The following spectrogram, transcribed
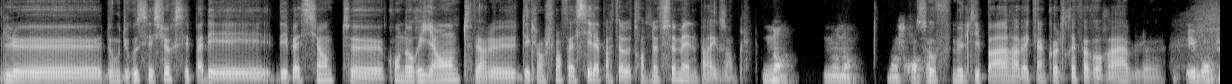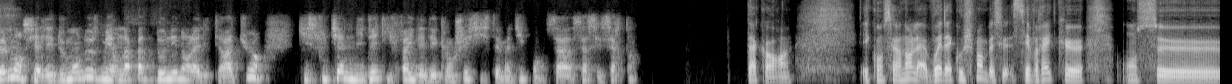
Le... Donc du coup, c'est sûr que c'est pas des, des patientes euh, qu'on oriente vers le déclenchement facile à partir de 39 semaines, par exemple. Non, non, non. Non, je crois Sauf multipart avec un col très favorable. Éventuellement, si elle est demandeuse, mais on n'a pas de données dans la littérature qui soutiennent l'idée qu'il faille les déclencher systématiquement. Ça, ça c'est certain. D'accord. Et concernant la voie d'accouchement, parce que c'est vrai que on se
